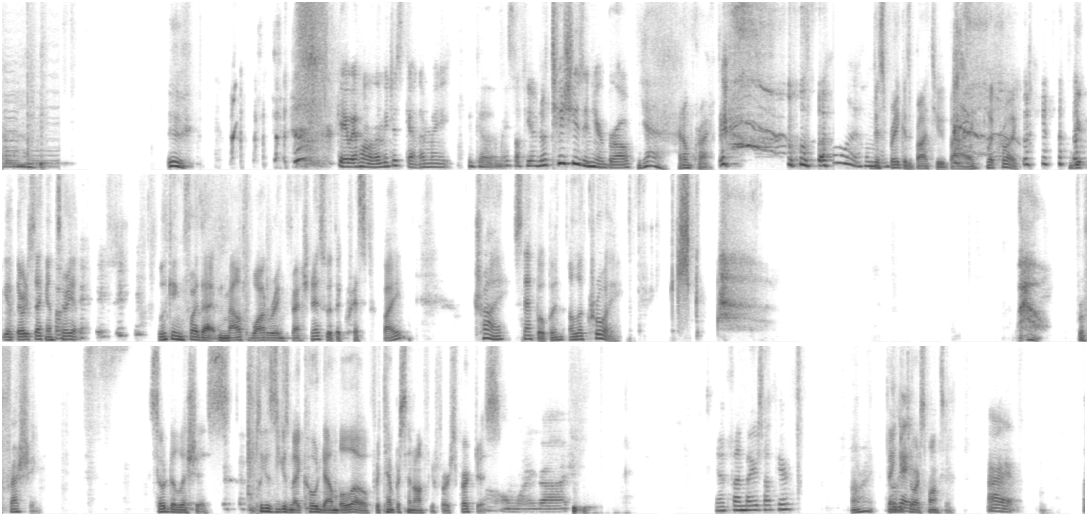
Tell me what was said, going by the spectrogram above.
Okay, wait, hold on. Let me just gather my gather myself. You have no tissues in here, bro. Yeah, I don't cry. hold on, hold This on. break is brought to you by LaCroix. You you have 30 seconds. Hurry up. Looking for that mouth-watering freshness with a crisp bite? Try Snap Open a LaCroix. Wow, refreshing. So delicious. Please use my code down below for 10% off your first purchase. Oh my gosh. You have fun by yourself here? All right. Thank you to our sponsor. All right.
